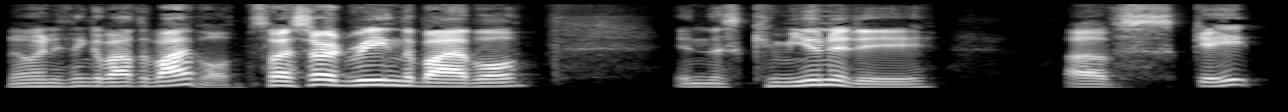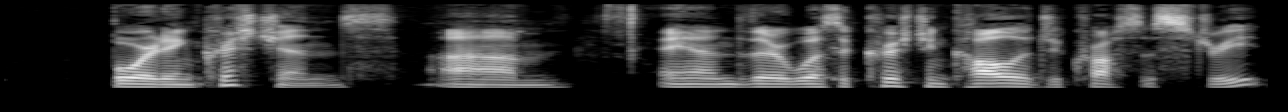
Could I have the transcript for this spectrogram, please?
know anything about the Bible. So I started reading the Bible in this community of skateboarding Christians. Um, and there was a Christian college across the street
